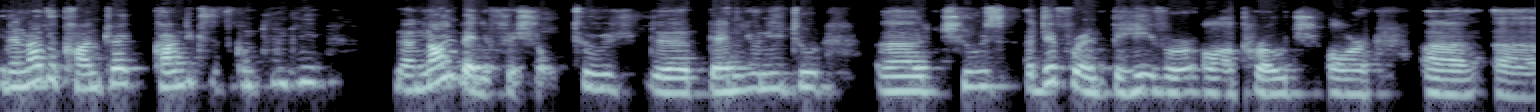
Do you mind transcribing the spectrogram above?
In another context context it's completely uh, non-beneficial to uh, then you need to uh, choose a different behavior or approach or, uh, uh,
